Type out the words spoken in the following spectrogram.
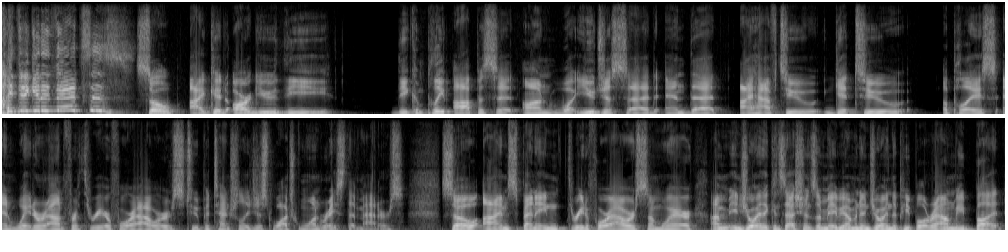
I think it advances. So I could argue the the complete opposite on what you just said, and that I have to get to a place and wait around for three or four hours to potentially just watch one race that matters. So I'm spending three to four hours somewhere. I'm enjoying the concessions, and maybe I'm enjoying the people around me, but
